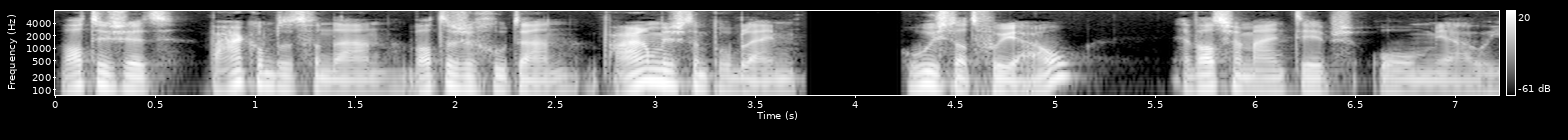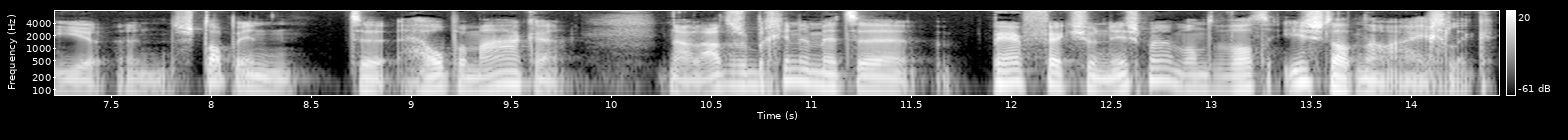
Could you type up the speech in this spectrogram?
Wat is het? Waar komt het vandaan? Wat is er goed aan? Waarom is het een probleem? Hoe is dat voor jou? En wat zijn mijn tips om jou hier een stap in te helpen maken? Nou, laten we beginnen met uh, perfectionisme, want wat is dat nou eigenlijk?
